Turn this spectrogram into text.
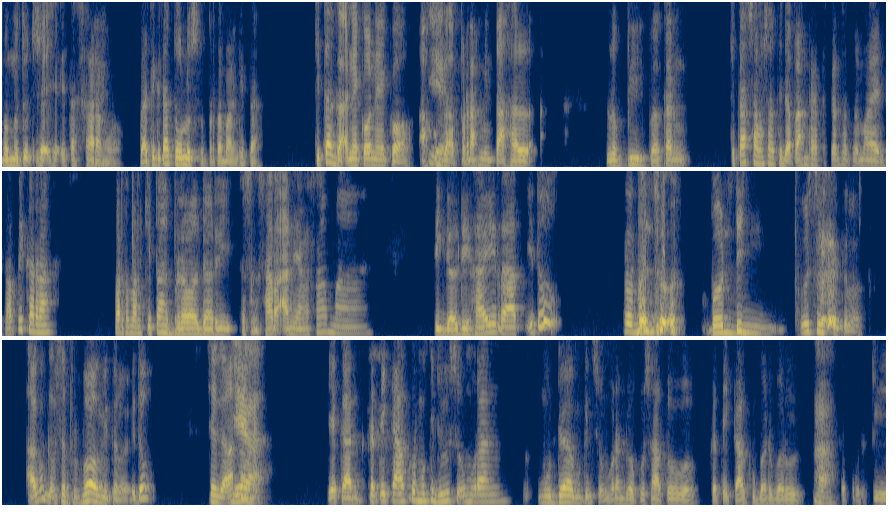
membentuk sosok kita sekarang Hmm. loh. Berarti kita tulus loh pertemanan kita. Kita nggak neko-neko. Aku nggak iya pernah minta hal lebih bahkan kita sama-sama tidak pernah merepotkan satu sama lain. Tapi karena pertemanan kita berawal dari kesengsaraan yang sama tinggal di Hairat itu membentuk bonding khusus gitu loh. Aku nggak bisa berbohong gitu loh. Itu saya nggak langsung iya. ya kan? Ketika aku mungkin dulu seumuran muda mungkin seumuran 21 ketika aku baru-baru ah. ke Turki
